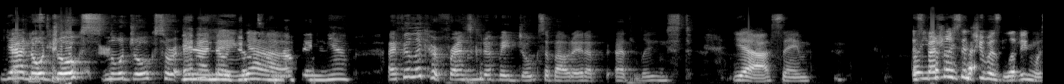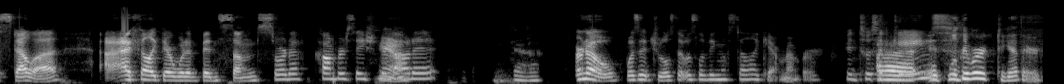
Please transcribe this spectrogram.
yeah, no he's 10 jokes, no jokes or Yeah, anything. no jokes Yeah. nothing. Yeah. I feel like her friends mm-hmm. could have made jokes about it at, at least. yeah, same. Oh, Especially since that- she was living with Stella, I I feel like there would have been some sort of conversation Yeah. about it. Yeah. Or no, was it Jules that was living with Stella? I can't remember. In Twisted Uh, Games, Well, they were together.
